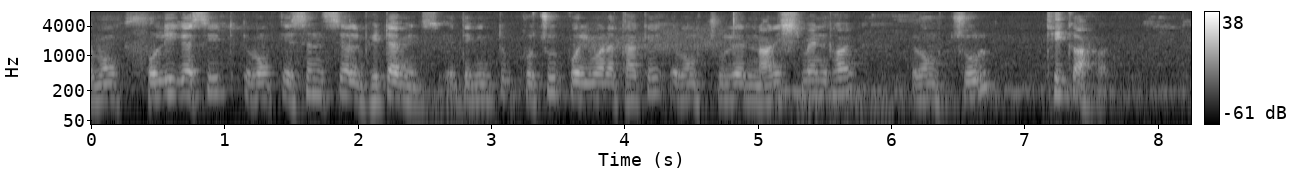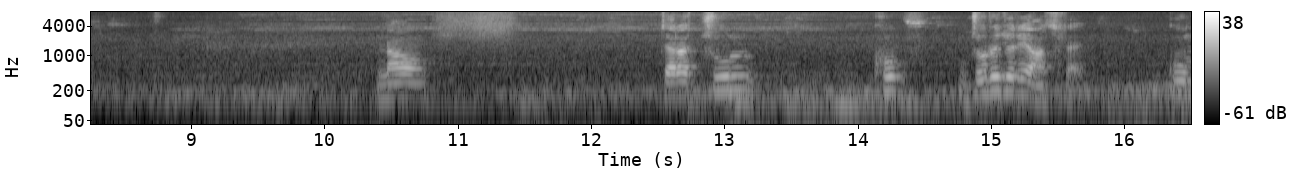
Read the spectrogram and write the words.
এবং ফলিক অ্যাসিড এবং এসেনশিয়াল ভিটামিনস এতে কিন্তু প্রচুর পরিমাণে থাকে এবং চুলের নারিশমেন্ট হয় এবং চুল থিকার হয়। নাও যারা চুল খুব জোরে জোরে আঁচড়ায়, কুম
